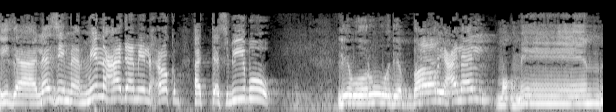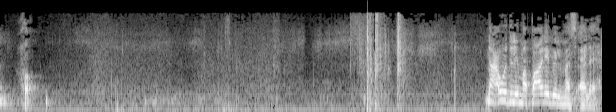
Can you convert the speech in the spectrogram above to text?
إذا لزم من عدم الحكم التسبيب لورود الضرر على المؤمن. نعود لمطالب المسألة.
